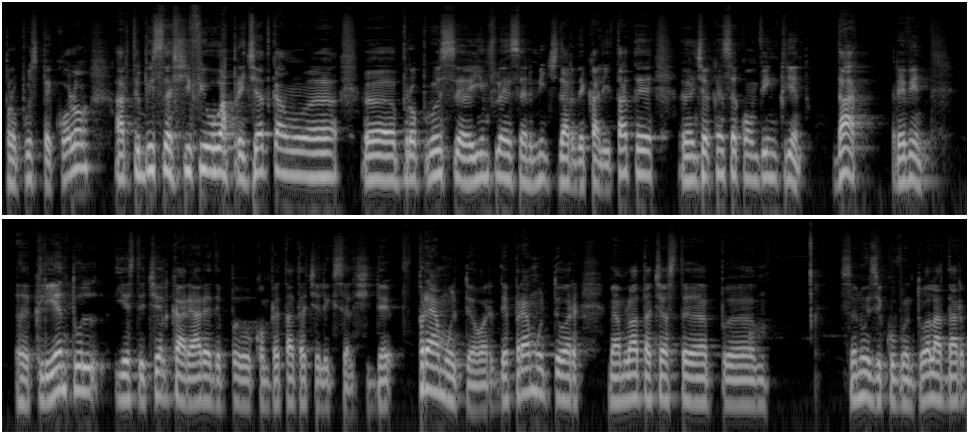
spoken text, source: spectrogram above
propus pe colo, ar trebui să și fiu apreciat că am uh, uh, propus uh, influencer mici, dar de calitate, încercând să conving clientul. Dar, revin, clientul este cel care are de completat acel Excel și de prea multe ori, de prea multe ori mi-am luat această să nu zic cuvântul ăla, dar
